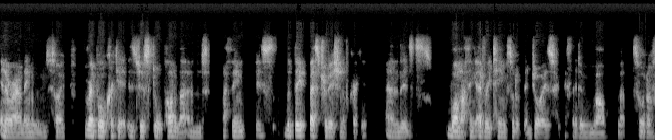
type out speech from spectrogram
in around England. So red ball cricket is just all part of that. And I think it's the best tradition of cricket. And it's one I think every team sort of enjoys if they're doing well. But sort of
